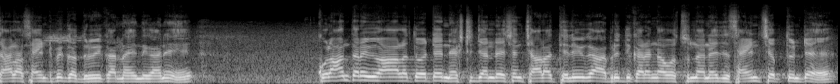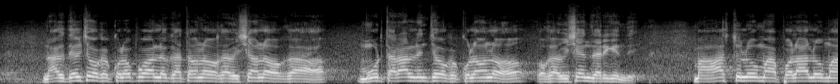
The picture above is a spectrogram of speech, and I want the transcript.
చాలా సైంటిఫిక్గా ధృవీకరణ అయింది కానీ కులాంతర వివాహాలతోటే నెక్స్ట్ జనరేషన్ చాలా తెలివిగా అభివృద్ధికరంగా వస్తుందనేది సైన్స్ చెప్తుంటే నాకు తెలిసి ఒక కులపు వాళ్ళు గతంలో ఒక విషయంలో ఒక మూడు తరాల నుంచి ఒక కులంలో ఒక విషయం జరిగింది. మా ఆస్తులు మా పొలాలు మా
